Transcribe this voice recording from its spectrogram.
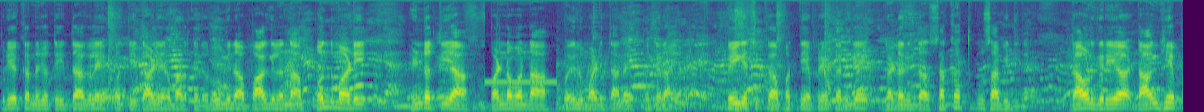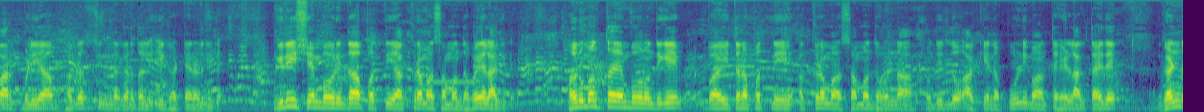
ಪ್ರಿಯಕರನ ಜೊತೆ ಇದ್ದಾಗಲೇ ಪತಿ ದಾಳಿಯನ್ನು ಮಾಡ್ತಾನೆ? ರೂಮಿನ ಬಾಗಿಲನ್ನು ಬಂದ್ ಮಾಡಿ ಹೆಂಡತಿಯ ಬಣ್ಣವನ್ನು ಬಯಲು ಮಾಡಿದ್ದಾನೆ ಪತಿರಾಯ. ಕೈಗೆ ಸಿಕ್ಕ ಪತ್ನಿಯ ಪ್ರಿಯಕರನಿಗೆ ಗಂಡನಿಂದ ಸಖತ್ ಕೂಸ ಬಿದ್ದಿದೆ. ದಾವಣಗೆರೆಯ ಡಾಂಘೆ ಪಾರ್ಕ್ ಬಳಿಯ ಭಗತ್ ಸಿಂಗ್ ನಗರದಲ್ಲಿ ಈ ಘಟನೆ ನಡೆದಿದೆ. ಗಿರೀಶ್ ಎಂಬುವರಿಂದ ಪತ್ನಿ ಅಕ್ರಮ ಸಂಬಂಧ ಬಯಲಾಗಿದೆ. ಹನುಮಂತ ಎಂಬುವನೊಂದಿಗೆ ಈತನ ಪತ್ನಿ ಅಕ್ರಮ ಸಂಬಂಧವನ್ನು ಹೊಂದಿದ್ಲು. ಆಕೆಯನ್ನು ಪೂರ್ಣಿಮಾ ಅಂತ ಹೇಳಲಾಗ್ತಾ ಇದೆ. ಗಂಡ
